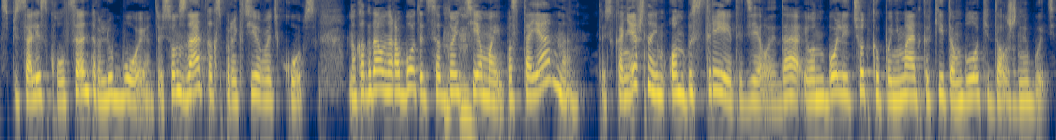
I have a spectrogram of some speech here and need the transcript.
специалист колл-центра, любое. То есть он знает, как спроектировать курс. Но когда он работает с одной темой постоянно, то есть, конечно, он быстрее это делает, да, и он более четко понимает, какие там блоки должны быть.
